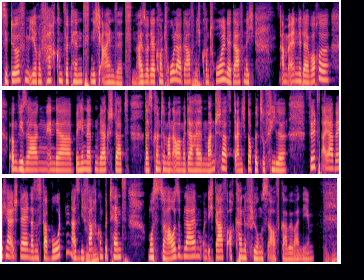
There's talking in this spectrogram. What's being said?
sie dürfen ihre Fachkompetenz nicht einsetzen. Also der Controller darf mhm. nicht kontrollen, der darf nicht am Ende der Woche irgendwie sagen, in der Behindertenwerkstatt, das könnte man aber mit der halben Mannschaft eigentlich doppelt so viele Filzeierbecher erstellen. Das ist verboten. Also die mhm. Fachkompetenz muss zu Hause bleiben und ich darf auch keine Führungsaufgabe übernehmen. Mhm.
